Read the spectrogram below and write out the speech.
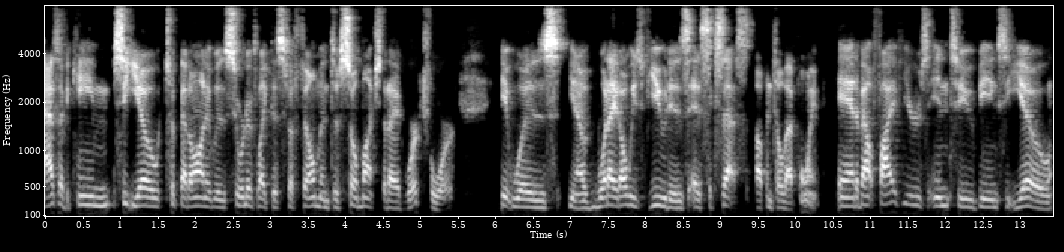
As I became CEO, took that on, it was sort of like this fulfillment of so much that I had worked for. It was, you know, what I had always viewed as, as success up until that point. And about five years into being CEO,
